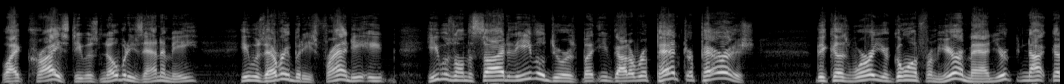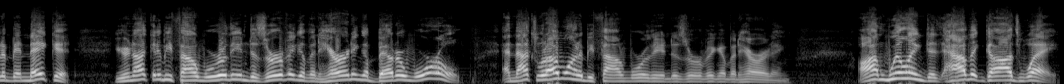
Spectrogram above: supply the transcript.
Like Christ, he was nobody's enemy. He was everybody's friend. He, he he was on the side of the evildoers, but you've got to repent or perish. Because where you're going from here, man, you're not going to be make it. You're not going to be found worthy and deserving of inheriting a better world. And that's what I want to be found worthy and deserving of inheriting. I'm willing to have it God's way.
